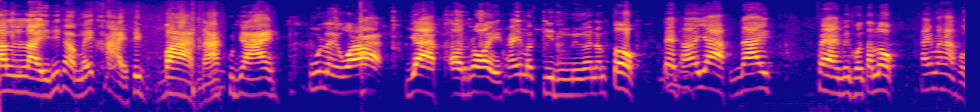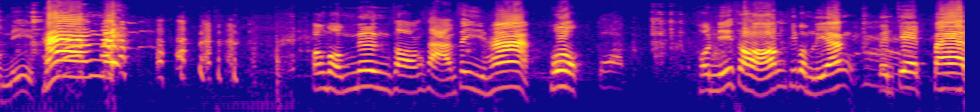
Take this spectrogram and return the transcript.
อะไรที่ทำให้ขาย 10 บาทนะ คุณยาย พูดเลยว่าอยากอร่อยให้มากินเนื้อน้ำตก แต่ถ้าอยากได้แฟนเป็นคนตลกให้มาหาผมนี่ฮันของผมหนึ่งสองสามสี่ห้าหกแจ็ด คนนี้สองที่ผมเลี้ยงเป็นเจ็ดแปด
